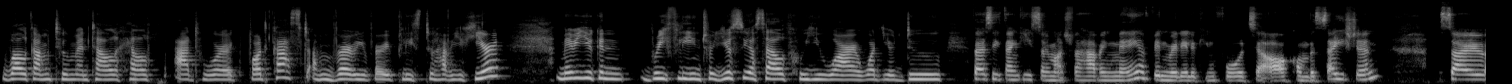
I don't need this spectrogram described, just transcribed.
Welcome to Mental Health at Work podcast. I'm very, very pleased to have you here. Maybe you can briefly introduce yourself, who you are, what you do. Firstly, thank you so much for having me. I've been really looking forward to our conversation. So,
